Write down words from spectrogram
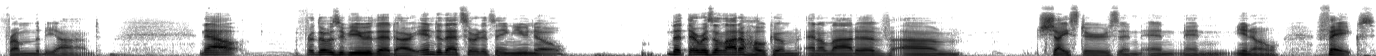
from the beyond. Now, for those of you that are into that sort of thing, you know that there was a lot of hokum and a lot of um, shysters and, and, and, you know, fakes.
